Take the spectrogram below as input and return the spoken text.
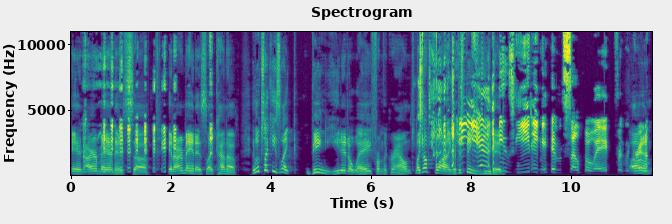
and Iron Man is uh and Iron Man is like kind of it looks like he's like being yeeted away from the ground, like not flying, but just being yeah, yeeted. He's eating himself away from the ground. Um,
